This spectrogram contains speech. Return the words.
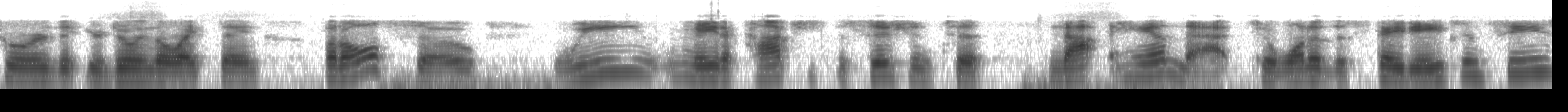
sure that you're doing the right thing, but also we made a conscious decision to not hand that to one of the state agencies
